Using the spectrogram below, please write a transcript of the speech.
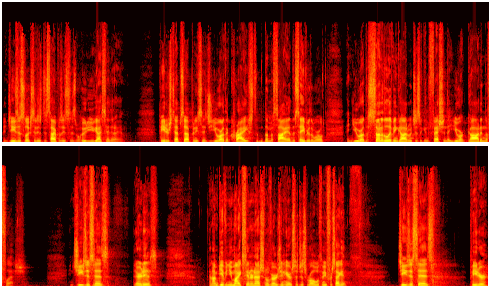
And Jesus looks at his disciples. He says, Well, who do you guys say that I am? Peter steps up and he says, You are the Christ, the Messiah, the Savior of the world, and you are the Son of the living God, which is a confession that you are God in the flesh. And Jesus says, There it is. And I'm giving you Mike's international version here, so just roll with me for a second. Jesus says, Peter,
